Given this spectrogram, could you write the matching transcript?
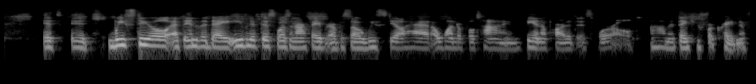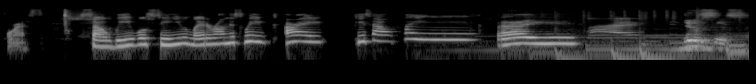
It's it's we still at the end of the day, even if this wasn't our favorite episode, we still had a wonderful time being a part of this world. Um, and thank you for creating it for us. So we will see you later on this week. All right, peace out. Bye. Bye. Bye. Deuces.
